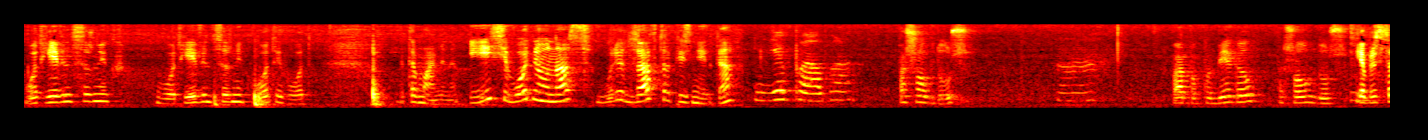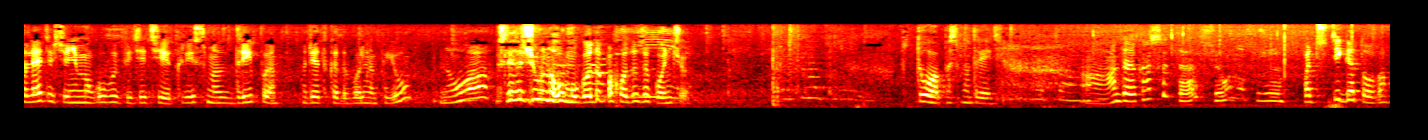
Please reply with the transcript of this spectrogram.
Вот Евин сырник, вот Евин сырник, вот и вот. Это мамины. И сегодня у нас будет завтрак из них, да? Где папа? Пошел в душ. Папа побегал, пошел в душ. Я, представляете, все не могу выпить эти крисмас дрипы. Редко довольно пью, но к следующему Новому году, походу, закончу. Что посмотреть? А, да, красота. Все у нас уже почти готово.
